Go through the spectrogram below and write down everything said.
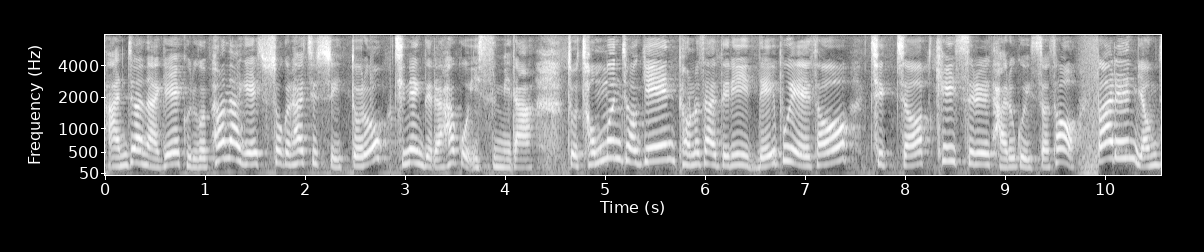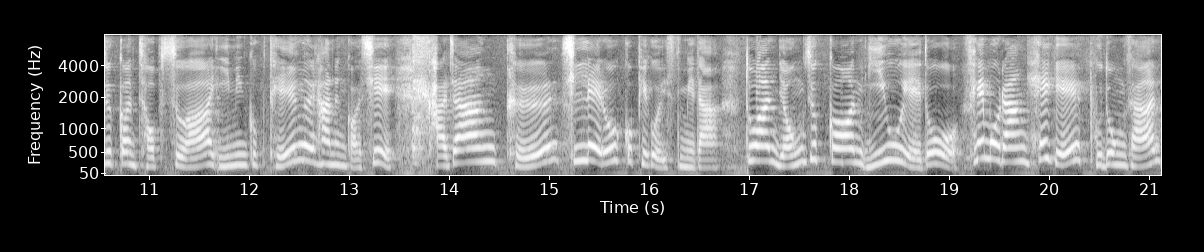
안전하게 그리고 편하게 수속을 하실 수 있도록 진행들을 하고 있습니다. 또 전문적인 변호사들이 내부에서 직접 케이스를 다루고 있어서 빠른 영주권 접수와 이민국 대응을 하는 것이 가장 큰 신뢰로 꼽히고 있습니다. 또한 영주권 이후에도 세무랑 회계, 부동산,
